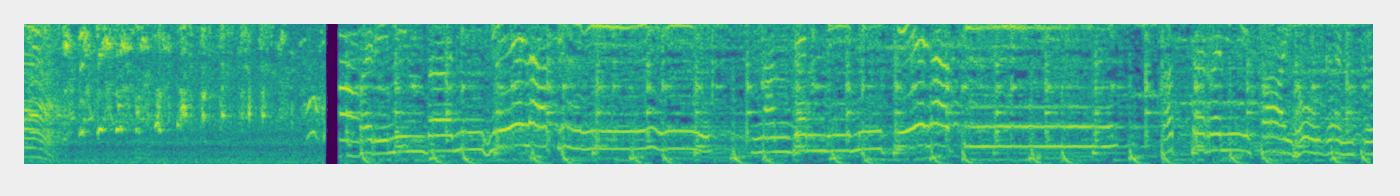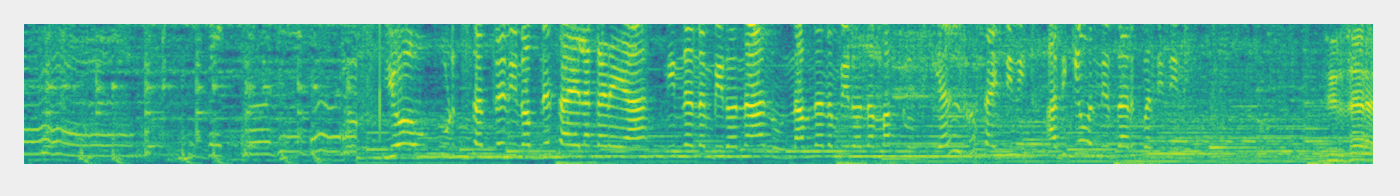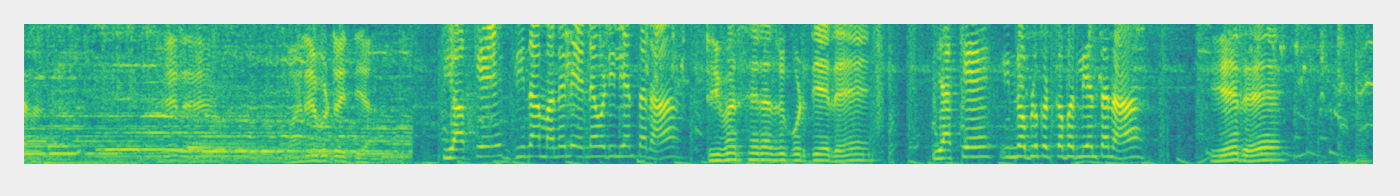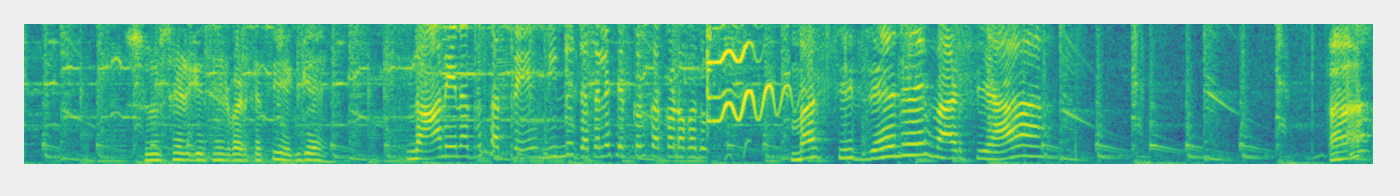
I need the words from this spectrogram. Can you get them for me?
ನೀನೊಬ್ನೇ ಸಾಯಲ್ಲ ಕಣಯ್ಯ. ನಿನ್ನ ನಂಬಿರೋ ನಾನು ನಮ್ಮನ್ನ ನಂಬಿರೋ ನಮ್ಮ ಮಕ್ಕಳು ಎಲ್ರೂ ಸಾಯ್ತೀವಿ. ಅದಕ್ಕೆ ಒಂದ್ ನಿರ್ಧಾರಕ್ಕೆ ಬಂದಿದ್ದೀನಿ. ನಿರ್ಧಾರ ಮನೆ ಬಿಟ್ಟೋಯ್ತೀಯ ಯಾಕೆ? ದಿನ ಮನೇಲಿ ಎಣ್ಣೆ ಹೊಡಿಲಿ ಅಂತನಾ? ಡಿವರ್ಸ್ ಏನಾದ್ರೂ ಕೊಡ್ತೀಯೇ ಯಾಕೆ? ಇನ್ನೊಬ್ಳು ಕಟ್ಕೊ ಬರ್ಲಿ ಅಂತನಾ? ಏರೇ ಸೂಸೈಡ್ ಗೀಸೈಡ್ ಮಾಡ್ಕತಿ ಹೆಂಗೆ? ನಾನೇನಾದ್ರೂ ಸತ್ರೆ ನಿನ್ನ ಜೊತೆಲೆ ಸೇರ್ಸ್ಕೊಂಡು ಕರ್ಕೊಂಡು ಹೋಗೋದು. ಮತ್ತಿನ್ನೇನೇ ಮಾಡ್ತೀಯಾ? ಆ?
